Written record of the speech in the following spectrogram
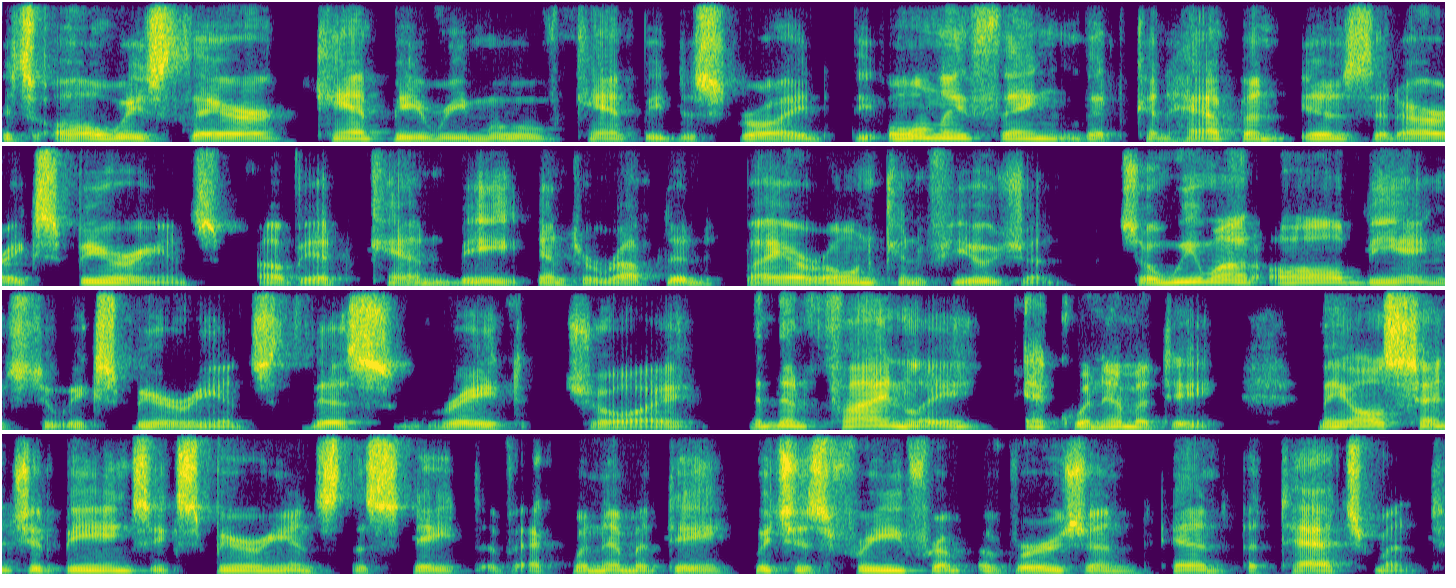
It's always there, can't be removed, can't be destroyed. The only thing that can happen is that our experience of it can be interrupted by our own confusion. So we want all beings to experience this great joy. And then finally, equanimity. May all sentient beings experience the state of equanimity, which is free from aversion and attachment,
